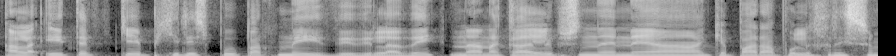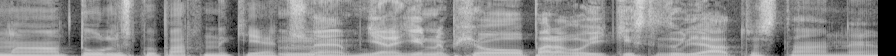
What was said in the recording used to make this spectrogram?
αλλά είτε και επιχειρήσεις που υπάρχουν ήδη, δηλαδή να ανακαλύψουν νέα και πάρα πολύ χρήσιμα tools που υπάρχουν εκεί έξω. Ναι, για να γίνουν πιο παραγωγικοί στη δουλειά τους. Σωστά, ναι.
